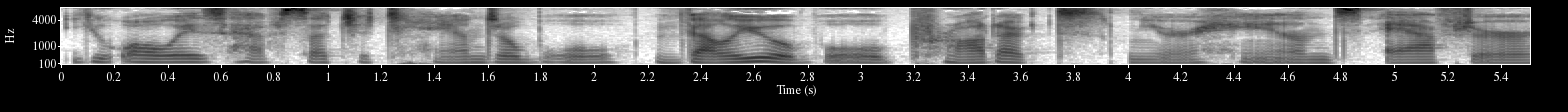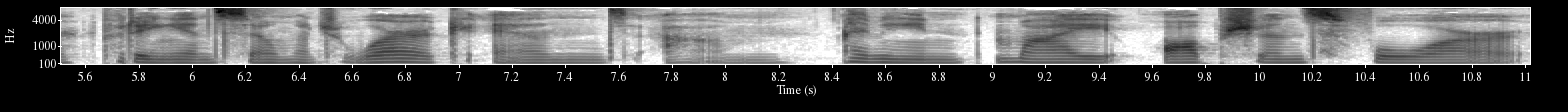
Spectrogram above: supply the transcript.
you always have such a tangible, valuable product in your hands after putting in so much work. And um, I mean, my options for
